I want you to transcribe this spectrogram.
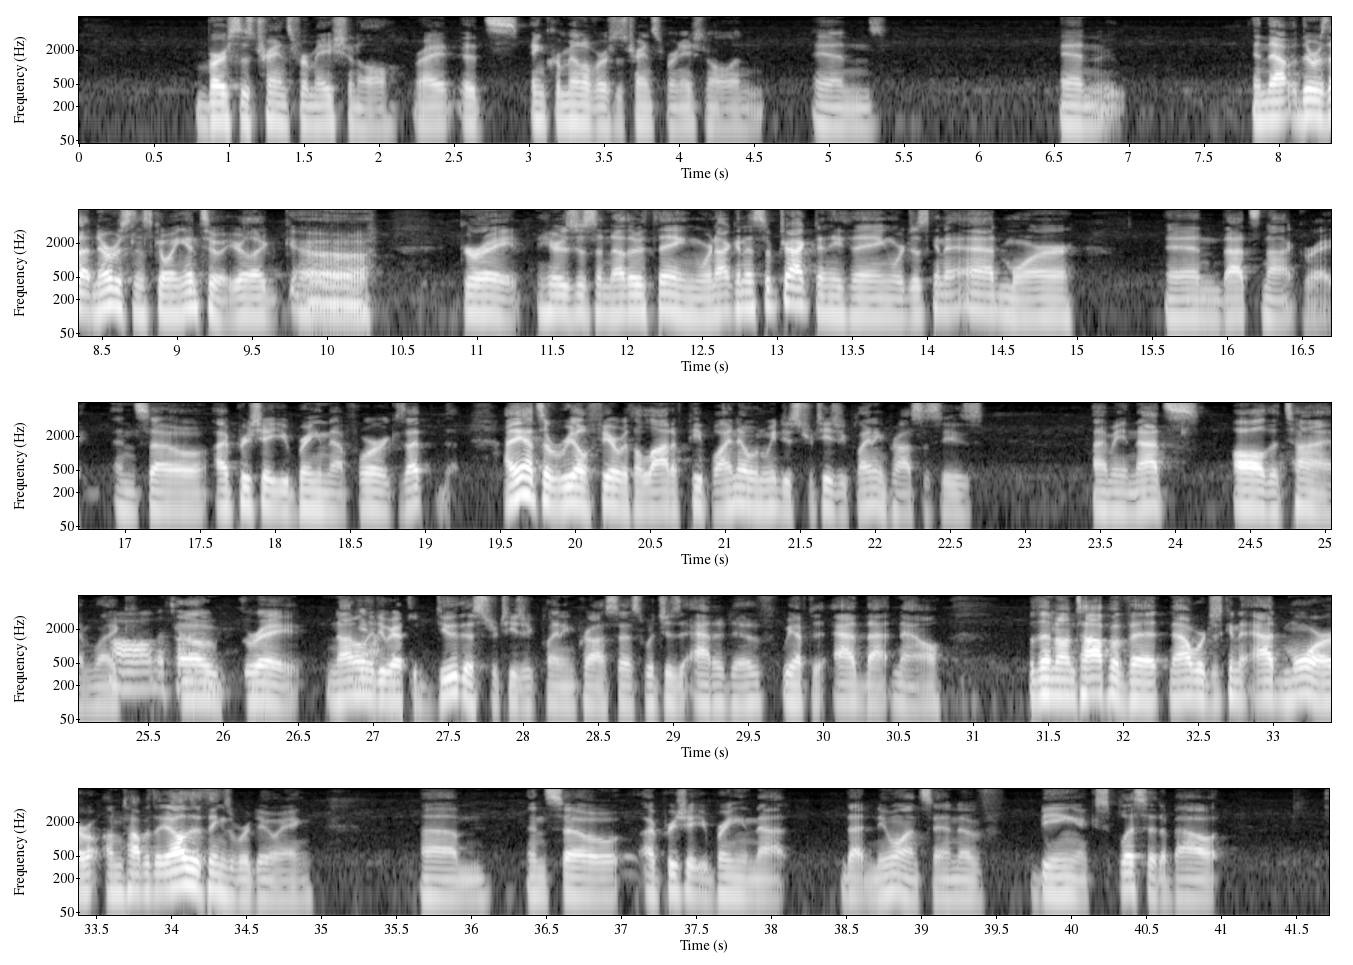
versus transformational, right? It's incremental versus transformational, and and and and that there was that nervousness going into it. You're like, great. Here's just another thing. We're not going to subtract anything. We're just going to add more, and that's not great. And so I appreciate you bringing that forward because I, I think that's a real fear with a lot of people. I know when we do strategic planning processes, I mean that's all the time. Like, the time. oh, great. Not only yeah. do we have to do this strategic planning process, which is additive, we have to add that now. But then on top of it, now we're just going to add more on top of the other things we're doing. Um, and so I appreciate you bringing that that nuance in of being explicit about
